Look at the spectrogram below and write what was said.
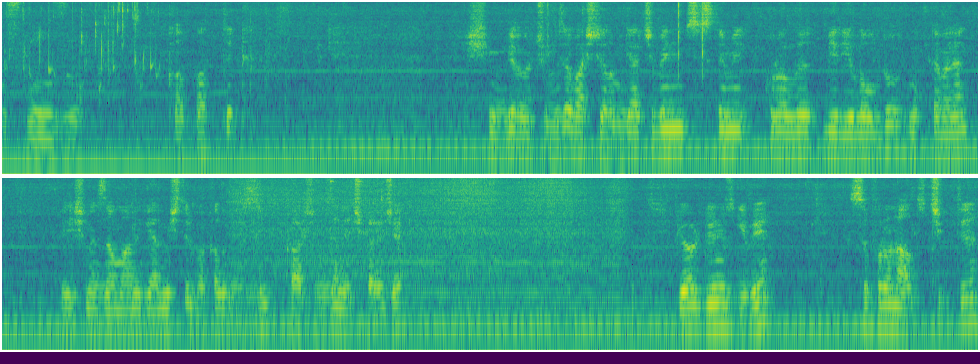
Musluğumuzu kapattık. Şimdi ölçümümüze başlayalım. Gerçi benim sistemi kuralı bir yıl oldu. Muhtemelen değişme zamanı gelmiştir. Bakalım bizim karşımıza ne çıkaracak. Gördüğünüz gibi 0.16 çıktı.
